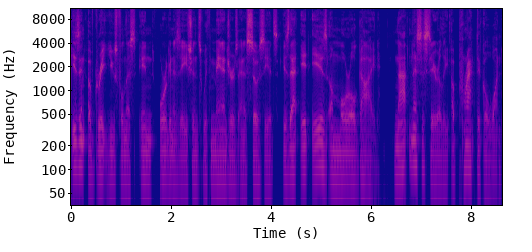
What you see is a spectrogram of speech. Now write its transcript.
isn't of great usefulness in organizations with managers and associates is that it is a moral guide, not necessarily a practical one.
